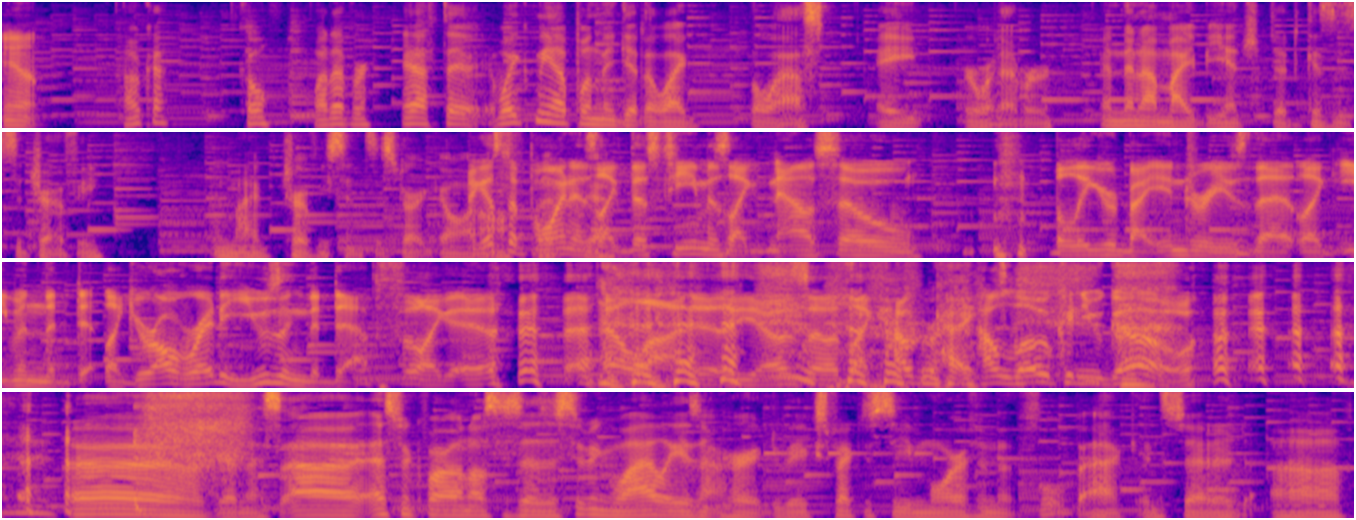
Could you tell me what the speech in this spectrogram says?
Yeah. Okay, cool, whatever. Yeah, if they wake me up when they get to like the last eight or whatever, and then I might be interested because it's a trophy, and my trophy senses start going. I guess off, the point but is yeah. like this team is like now so beleaguered by injuries that like even the de- like you're already using the depth like a lot, you know. So it's like how Right. how low can you go? oh goodness. Uh, S. McFarland also says, assuming Wiley isn't hurt, do we expect to see more of him at fullback instead of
